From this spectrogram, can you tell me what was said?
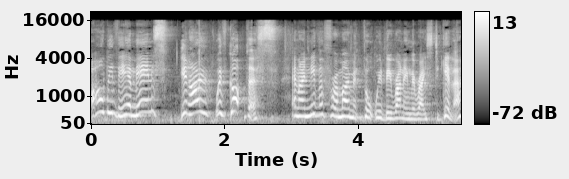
I'll be there, man. You know, we've got this. And I never for a moment thought we'd be running the race together.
